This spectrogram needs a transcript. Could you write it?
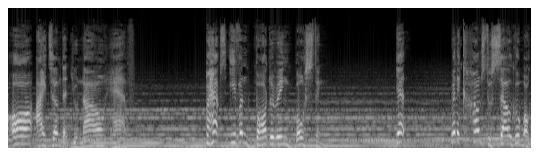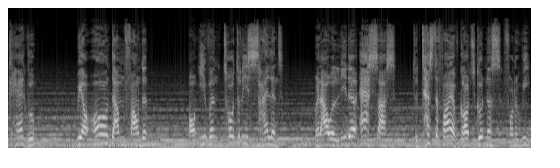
or item that you now have perhaps even bordering boasting. Yet, when it comes to cell group or care group, we are all dumbfounded or even totally silent when our leader asks us to testify of God's goodness for the week.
